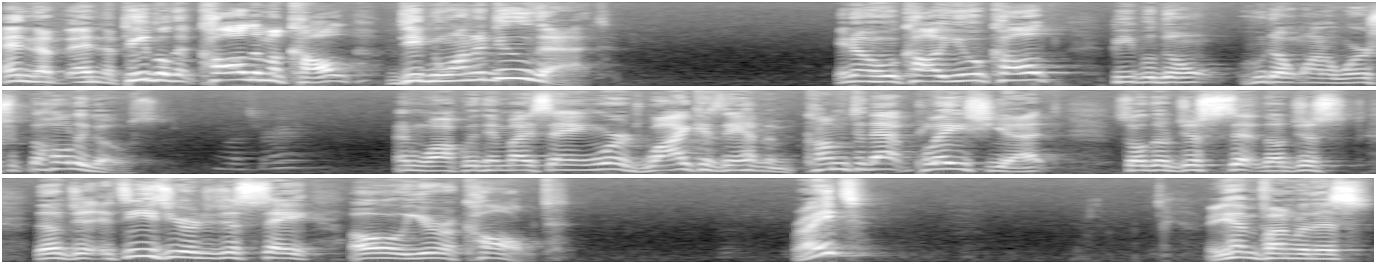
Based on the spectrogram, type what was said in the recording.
and the, and the people that called him a cult didn't want to do that. You know who call you a cult? People don't who don't want to worship the Holy Ghost. That's right. and walk with him by saying words. Why? Because they haven't come to that place yet. So they'll just sit they'll just they'll just it's easier to just say oh you're a cult. Right? Are you having fun with this?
